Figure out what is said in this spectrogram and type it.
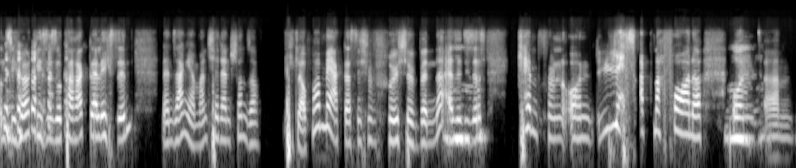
und sie hört, wie sie so charakterlich sind, dann sagen ja manche dann schon so, ich glaube, man merkt, dass ich ein Frühchen bin. Ne? Also mhm. dieses kämpfen und yes, ab nach vorne. Mhm. Und ähm,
